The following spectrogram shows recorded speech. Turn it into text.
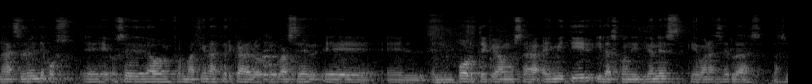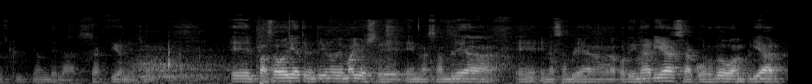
Nada, simplemente pues, eh, os he dado información acerca de lo que va a ser eh, el, el, importe que vamos a emitir y las condiciones que van a ser las, la suscripción de las acciones. ¿no? El pasado día 31 de mayo se, en, la asamblea, eh, en la asamblea ordinaria se acordó ampliar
